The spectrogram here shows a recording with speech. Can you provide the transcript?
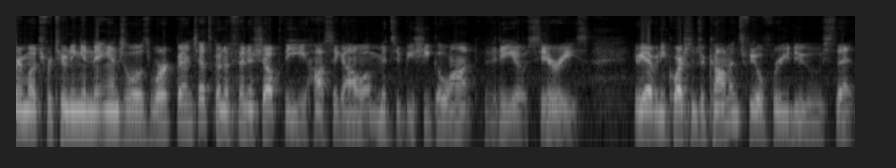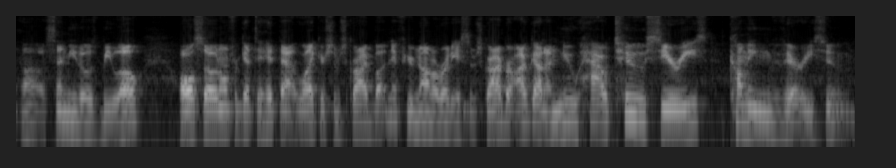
Very much for tuning in to Angelo's Workbench. That's going to finish up the Hasegawa Mitsubishi Galant video series. If you have any questions or comments, feel free to set, uh, send me those below. Also, don't forget to hit that like or subscribe button if you're not already a subscriber. I've got a new how-to series coming very soon.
